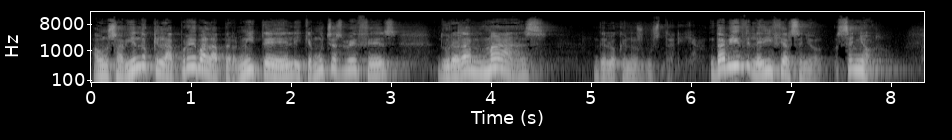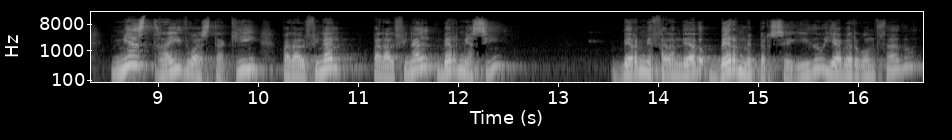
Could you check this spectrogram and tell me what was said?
aun sabiendo que la prueba la permite Él y que muchas veces durará más de lo que nos gustaría. David le dice al Señor, Señor, ¿me has traído hasta aquí para al final, para al final verme así? ¿Verme zarandeado? ¿Verme perseguido y avergonzado?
